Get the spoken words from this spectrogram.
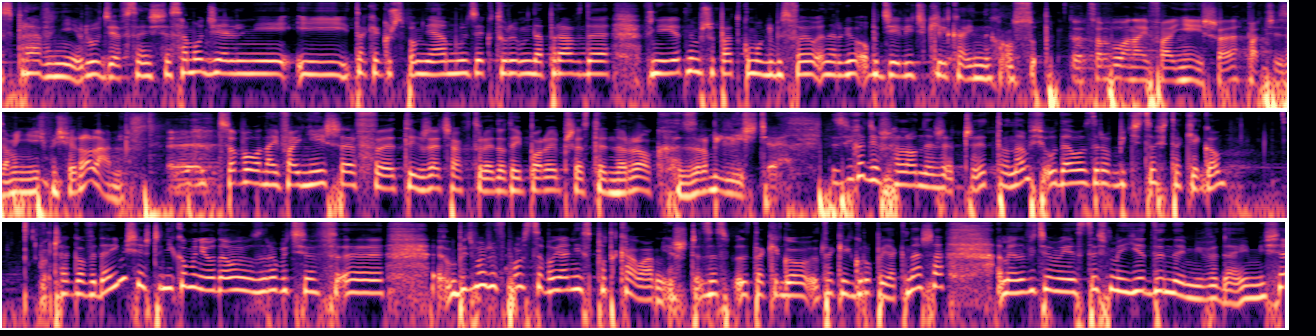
sprawni ludzie, w sensie samodzielni i tak jak już wspomniałam, ludzie, którym naprawdę w niejednym przypadku mogliby swoją energią obdzielić kilka innych osób. To co było najfajniejsze? Patrzcie, zamieniliśmy się rolami. Co było najfajniejsze w tych rzeczach, które do tej pory przez ten rok zrobiliście? Jeśli chodzi szalone rzeczy, to nam się udało zrobić coś takiego, czego wydaje mi się jeszcze nikomu nie udało zrobić w, e, być może w Polsce, bo ja nie spotkałam jeszcze zesp- takiego, takiej grupy jak nasza, a mianowicie my jesteśmy jedynymi, wydaje mi się,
